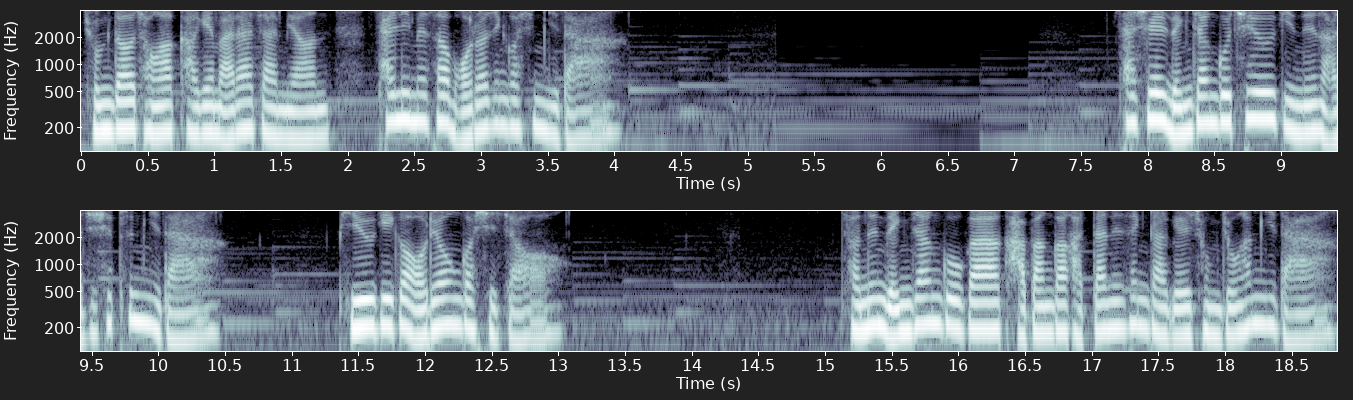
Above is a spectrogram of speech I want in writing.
좀 더 정확하게 말하자면 살림에서 멀어진 것입니다. 사실 냉장고 채우기는 아주 쉽습니다. 비우기가 어려운 것이죠. 저는 냉장고가 가방과 같다는 생각을 종종 합니다.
